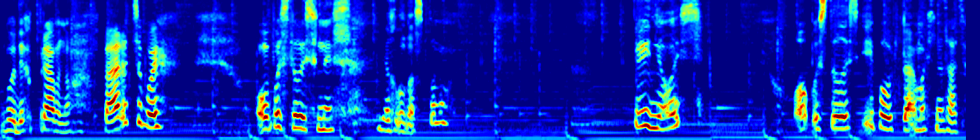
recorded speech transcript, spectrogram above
Видих, права нога перед собою. Опустились вниз, лягли на спину. Піднялись. Опустились і повертаємось назад.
